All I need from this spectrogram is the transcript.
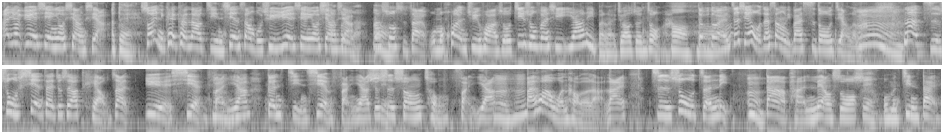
啊，又月线又向下。啊，对，所以你可以看到颈线上不去，月线又向下。那嗯。说实在，我们换句话说，技术分析压力本来就要尊重嘛。哦，对不对？嗯？这些我在上礼拜四都有讲了嘛。嗯，那指数现在就是要挑战月线反压跟颈线反压，就是双重反压。白话文好了啦，来，指数整理，嗯。嗯，大盘量缩，是。我们静待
